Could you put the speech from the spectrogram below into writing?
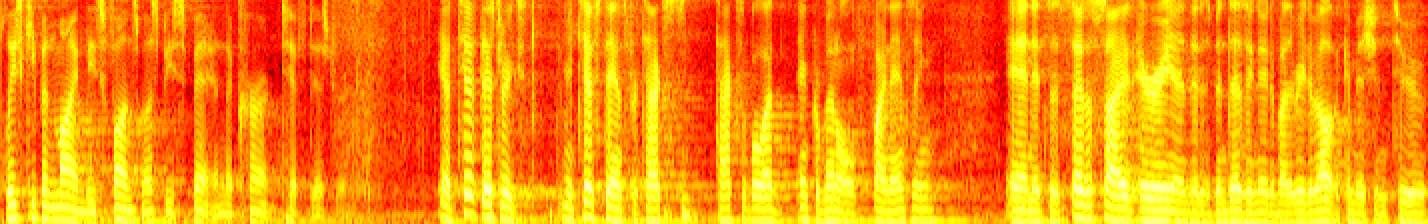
Please keep in mind these funds must be spent in the current TIF district. Yeah, TIF districts, I mean, TIF stands for tax, taxable ad- incremental financing. And it's a set-aside area that has been designated by the redevelopment commission to,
